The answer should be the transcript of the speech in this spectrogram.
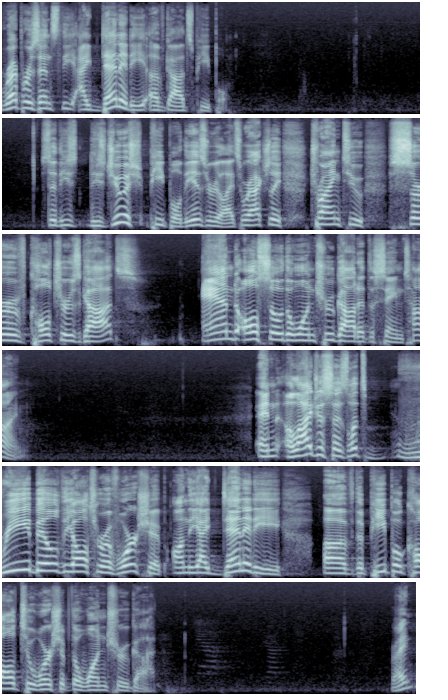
represents the identity of God's people. So these, these Jewish people, the Israelites, were actually trying to serve culture's gods and also the one true God at the same time. And Elijah says, let's rebuild the altar of worship on the identity of the people called to worship the one true God. Right?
